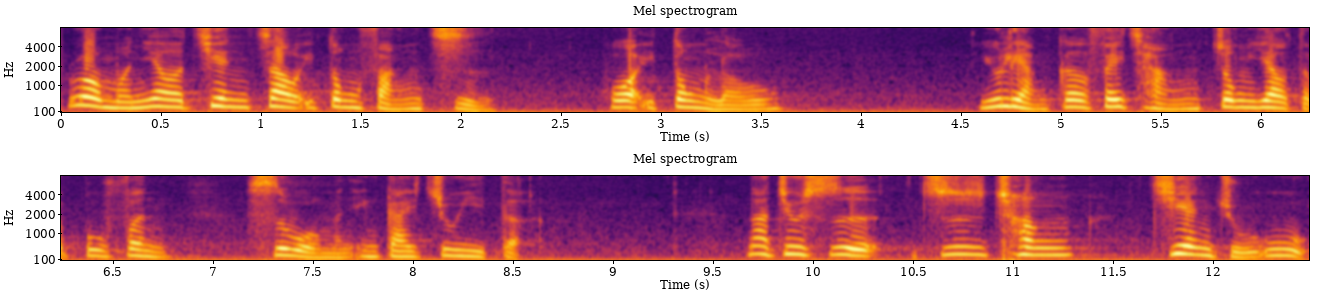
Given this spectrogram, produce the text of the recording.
若我们要建造一栋房子或一栋楼，有两个非常重要的部分是我们应该注意的，那就是支撑建筑物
